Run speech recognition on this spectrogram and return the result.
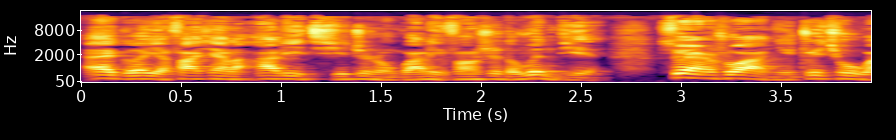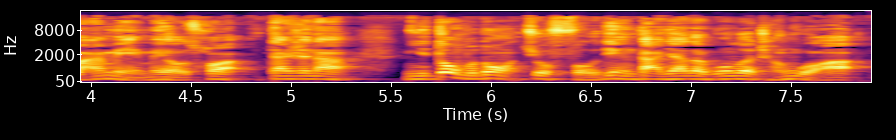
艾格也发现了阿利奇这种管理方式的问题。虽然说啊，你追求完美没有错，但是呢，你动不动就否定大家的工作成果。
